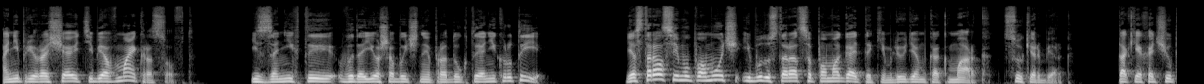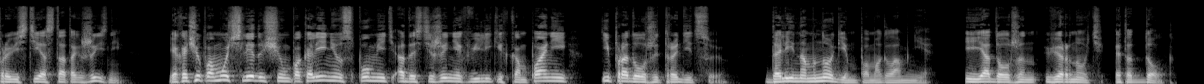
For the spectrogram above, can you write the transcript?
Они превращают тебя в Microsoft. Из-за них ты выдаешь обычные продукты, а не крутые. Я старался ему помочь и буду стараться помогать таким людям, как Марк Цукерберг. Так я хочу провести остаток жизни. Я хочу помочь следующему поколению вспомнить о достижениях великих компаний и продолжить традицию. Долина многим помогла мне, и я должен вернуть этот долг.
